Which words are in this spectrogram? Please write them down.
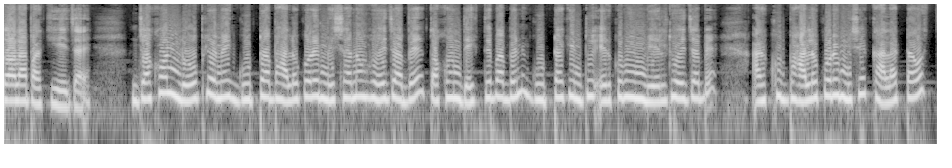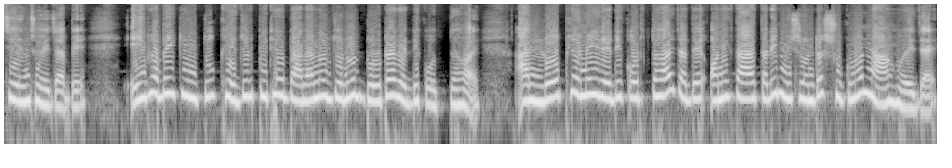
দলা পাকিয়ে যায়। যখন লো ফ্লেমে গুড়টা ভালো করে মেশানো হয়ে যাবে, তখন দেখতে পাবেন গুড়টা কিন্তু এরকমই মেল্ট হয়ে যাবে আর খুব ভালো করে মিশে কালারটাও চেঞ্জ হয়ে যাবে। এইভাবেই কিন্তু খেজুর পিঠের বানানোর জন্য ডোটা রেডি করতে হয়। আর লো ফ্লেমেই রেডি করতে হয় যাতে অনেক তাড়াতাড়ি মিশ্রণটা শুকনো না হয়ে যায়।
